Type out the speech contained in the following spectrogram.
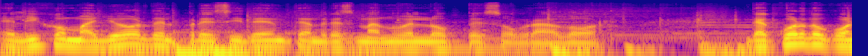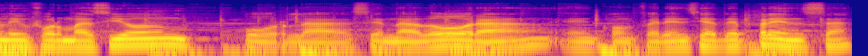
el hijo mayor del presidente Andrés Manuel López Obrador. De acuerdo con la información por la senadora en conferencia de prensa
